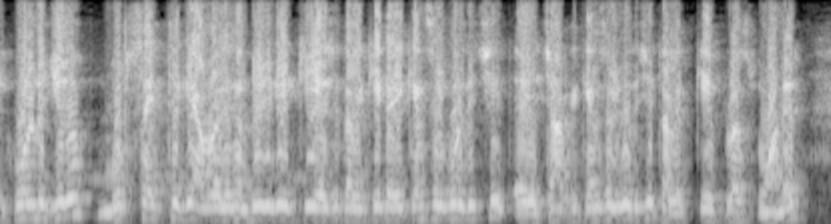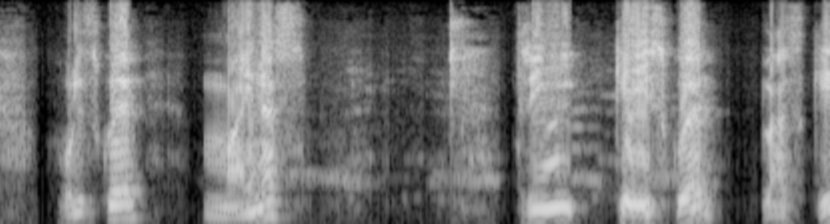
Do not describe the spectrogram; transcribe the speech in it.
equal to zero both side থেকে আমরা যখন দুই দিকে কে আছে, তাহলে কেটাকে ক্যান্সেল করে দিচ্ছি চারকে ক্যান্সেল করে দিচ্ছি, তাহলে কে প্লাস ওয়ানের whole square minus three k square plus k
